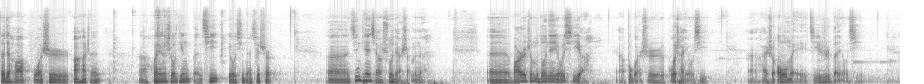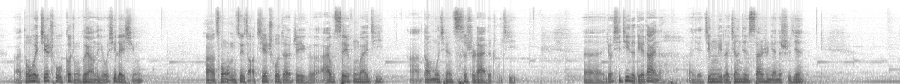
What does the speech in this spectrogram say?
大家好，我是阿哈陈，啊，欢迎收听本期游戏那些事儿。呃，今天想说点什么呢？呃，玩了这么多年游戏啊，啊，不管是国产游戏，啊，还是欧美及日本游戏，啊，都会接触各种各样的游戏类型。啊，从我们最早接触的这个 FC 红白机，啊，到目前次时代的主机，呃，游戏机的迭代呢，啊，也经历了将近三十年的时间。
